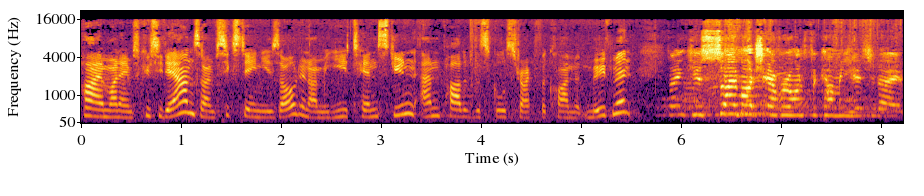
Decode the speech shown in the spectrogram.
Hi, my name's Chrissy Downs. I'm 16 years old and I'm a Year 10 student and part of the School Strike for Climate movement. Thank you so much, everyone, for coming here today.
